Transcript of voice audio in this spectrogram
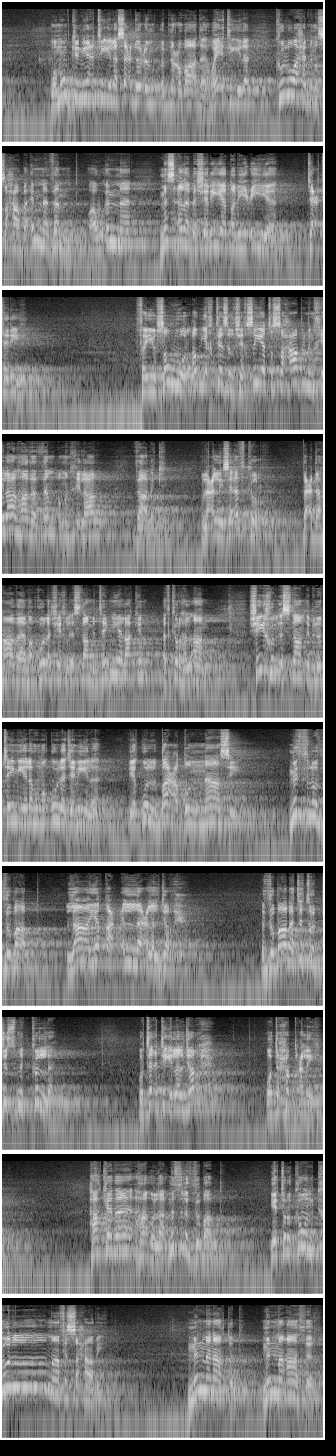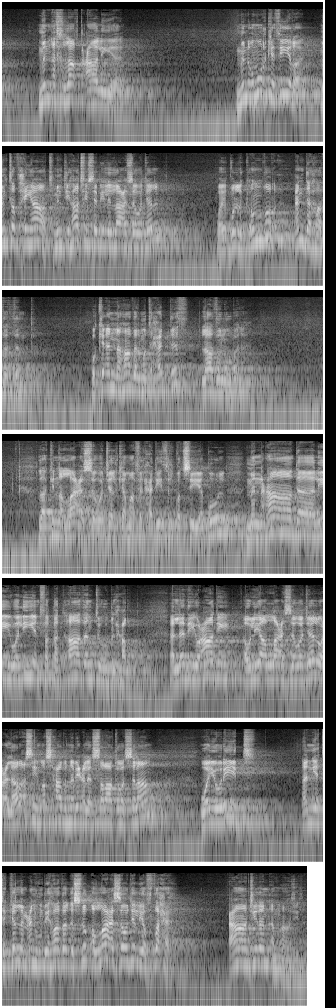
وممكن يأتي إلى سعد بن عبادة ويأتي إلى كل واحد من الصحابة إما ذنب أو إما مسألة بشرية طبيعية تعتريه. فيصور أو يختزل شخصية الصحابي من خلال هذا الذنب أو من خلال ذلك. ولعلي سأذكر بعد هذا مقولة شيخ الإسلام ابن تيمية لكن أذكرها الآن. شيخ الإسلام ابن تيمية له مقولة جميلة يقول بعض الناس مثل الذباب لا يقع إلا على الجرح. الذبابة تترك جسمك كله وتأتي إلى الجرح وتحط عليه. هكذا هؤلاء مثل الذباب يتركون كل ما في الصحابي من مناقب من مآثر من أخلاق عالية من أمور كثيرة من تضحيات من جهاد في سبيل الله عز وجل ويقول لك انظر عند هذا الذنب وكأن هذا المتحدث لا ذنوب له. لكن الله عز وجل كما في الحديث القدسي يقول من عادى لي وليا فقد آذنته بالحرب الذي يعادي أولياء الله عز وجل وعلى رأسهم أصحاب النبي عليه الصلاة والسلام ويريد أن يتكلم عنهم بهذا الأسلوب الله عز وجل يفضحه. عاجلا أم آجلا؟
